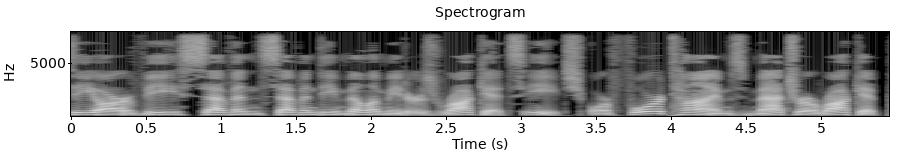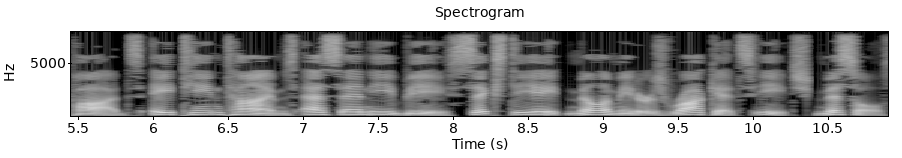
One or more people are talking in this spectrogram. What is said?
CRV 770 mm rockets each, or 4 times Matra rocket pods, 18 times SNEB 68 mm rockets each, missiles,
